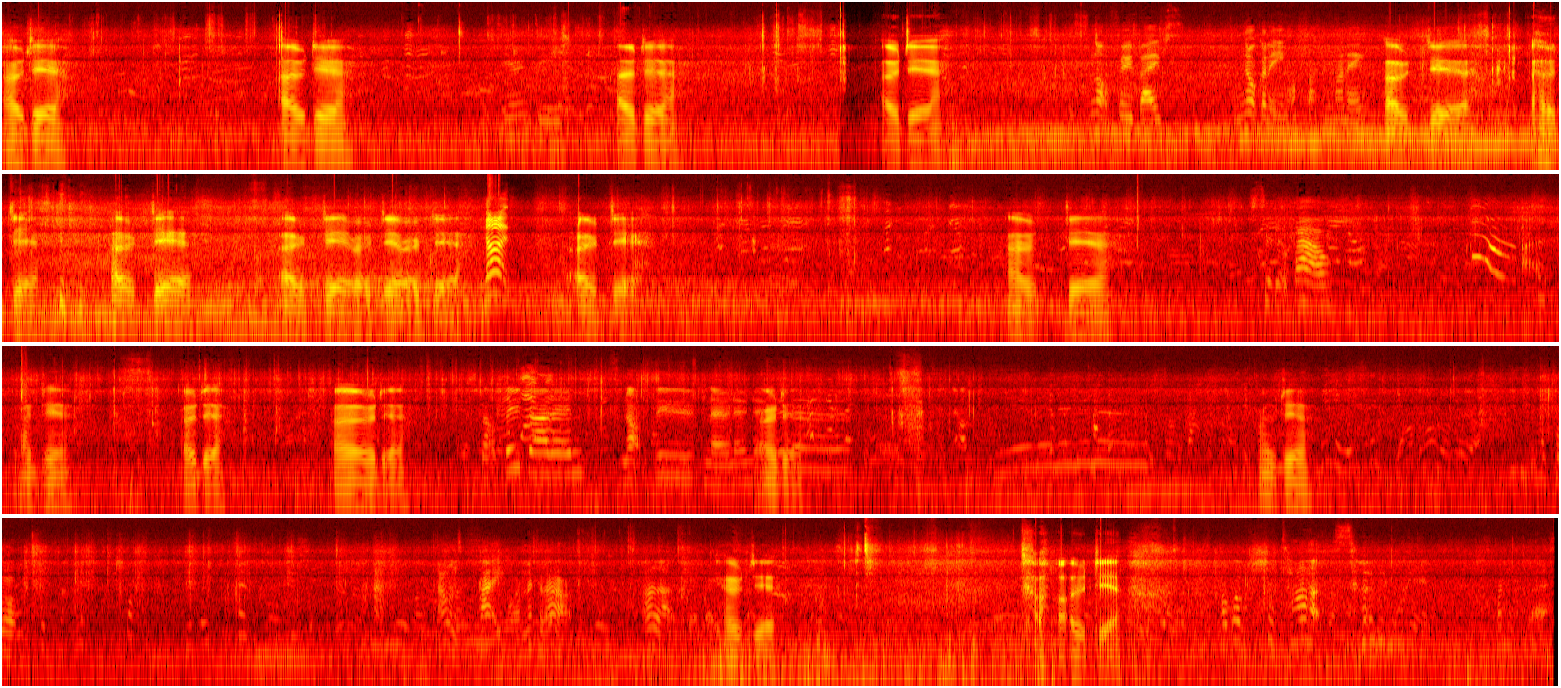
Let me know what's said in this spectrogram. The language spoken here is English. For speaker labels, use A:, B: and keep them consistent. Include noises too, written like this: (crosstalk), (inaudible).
A: Oh dear. Oh dear.
B: Dear.
A: Oh dear. Oh dear.
B: It's not food, babes. You're not gonna eat my fucking money.
A: Oh dear. Oh dear. Oh dear. Oh dear, oh dear, oh dear.
B: No!
A: Oh dear. Oh dear.
B: Just a little bow.
A: Oh dear. Oh dear. Oh dear.
B: It's not food, darling. Not food. No, no, no.
A: Oh dear.
B: No, no, no, no, no.
A: Oh dear.
B: That one's a fatty one. Look at that. Oh, I oh, like. (laughs)
A: Oh dear. Oh dear.
B: Oh God, shut up. (laughs) So annoying particular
